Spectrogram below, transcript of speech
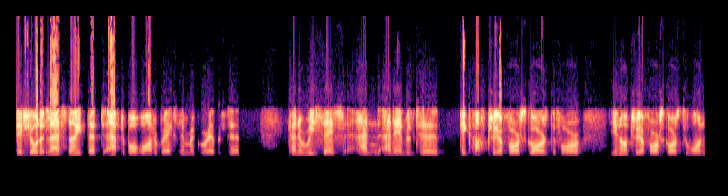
they showed it last night that after both water breaks, Limerick were able to kind of reset and and able to pick off three or four scores before you know three or four scores to one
